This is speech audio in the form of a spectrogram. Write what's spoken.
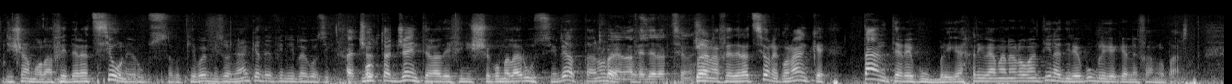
diciamo, la federazione russa, perché poi bisogna anche definirla così. Eh, certo. Molta gente la definisce come la Russia, in realtà non Quella è, una così. federazione. Quella certo. è una federazione con anche tante repubbliche, arriviamo a una novantina di repubbliche che ne fanno parte.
